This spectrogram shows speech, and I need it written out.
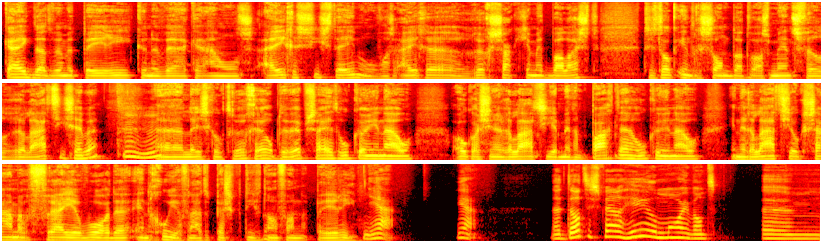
kijkt dat we met PRI kunnen werken aan ons eigen systeem of ons eigen rugzakje met ballast. Het is ook interessant dat we als mens veel relaties hebben. Eh, lees ik ook terug hè, op de website. Hoe kun je nou, ook als je een relatie hebt met een partner, hoe kun je nou in een relatie ook samen vrijer worden en groeien vanuit het perspectief dan van PRI? Ja, ja. Nou, dat is wel heel mooi, want ehm,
